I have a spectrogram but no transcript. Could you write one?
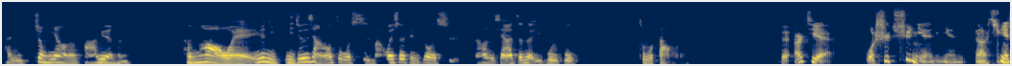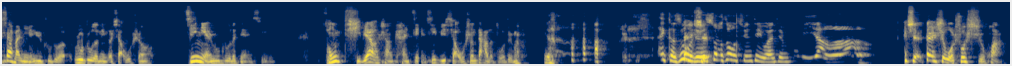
很重要的发愿很很好哎、因为你你就是想要做事嘛，为社群做事，然后你现在真的一步一步做到了，对，而且我是去年年呃去年下半年入驻的入住的那个小无声，今年入住的简心。从体量上看，简心比小无声大得多，对吗？哎、可是我觉得受众群体完全不一样啊，但是但是我说实话，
